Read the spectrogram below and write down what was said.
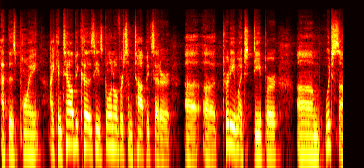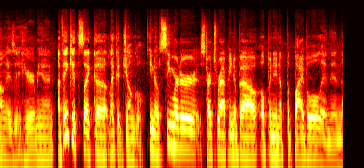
at this point. I can tell because he's going over some topics that are uh, uh, pretty much deeper. Um, which song is it here, man? I think it's like a, like a jungle. You know, C Murder starts rapping about opening up the Bible and then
